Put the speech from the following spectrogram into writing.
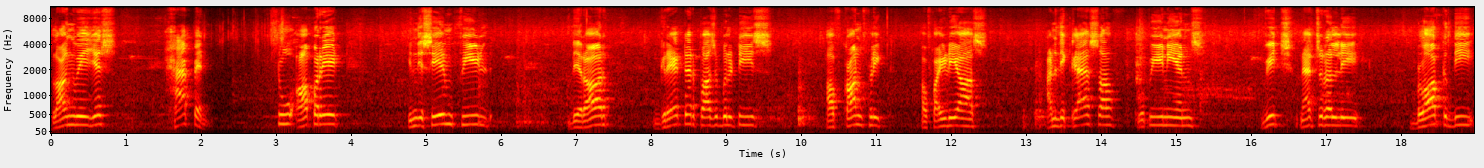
languages happen to operate in the same field, there are greater possibilities of conflict of ideas and the clash of opinions which naturally block the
